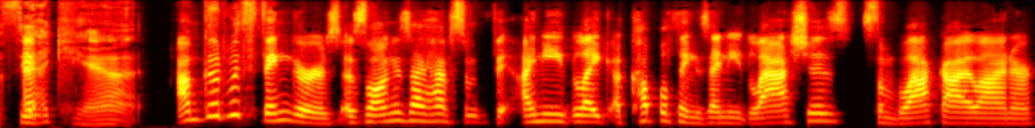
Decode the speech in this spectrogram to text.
see, I can't. I'm good with fingers as long as I have some. Fi- I need like a couple things. I need lashes, some black eyeliner,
